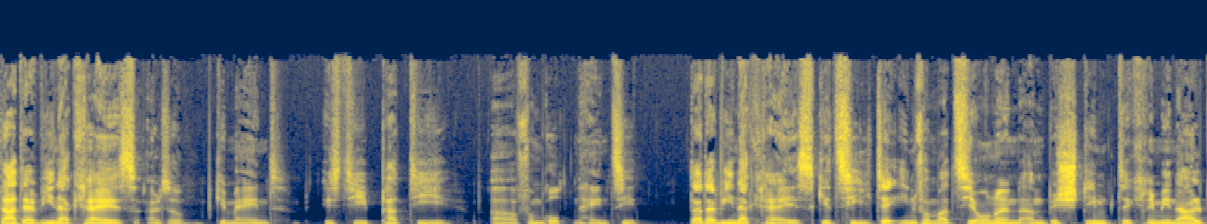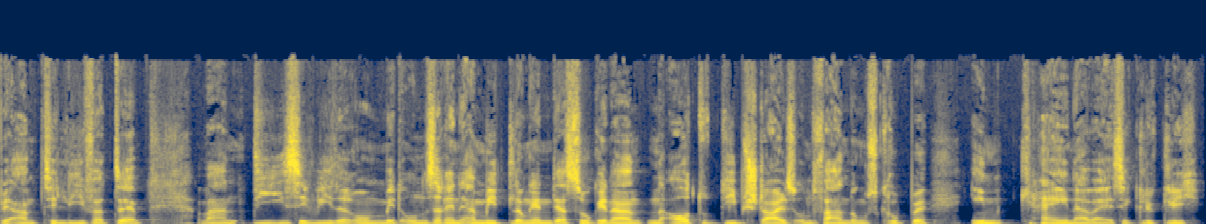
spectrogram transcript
Da der Wiener Kreis, also gemeint ist die Partie äh, vom Roten Heinzi, da der Wiener Kreis gezielte Informationen an bestimmte Kriminalbeamte lieferte, waren diese wiederum mit unseren Ermittlungen der sogenannten Autodiebstahls- und Fahndungsgruppe in keiner Weise glücklich.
